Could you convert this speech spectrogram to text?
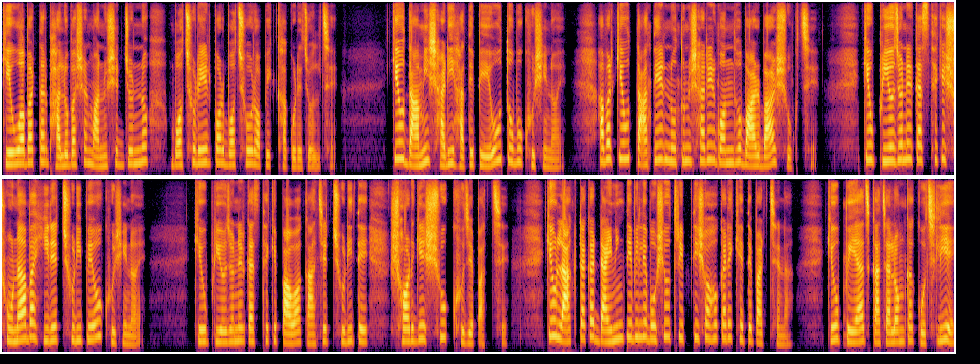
কেউ আবার তার ভালোবাসার মানুষের জন্য বছরের পর বছর অপেক্ষা করে চলছে। কেউ দামি শাড়ি হাতে পেয়েও তবু খুশি নয়। আবার কেউ তাঁতের নতুন শাড়ির গন্ধ বারবার শুকছে। কেউ প্রিয়জনের কাছ থেকে সোনা বা হীরের ছুরি পেয়েও খুশি নয়। কেউ প্রিয়জনের কাছ থেকে পাওয়া কাঁচের ছুরিতে স্বর্গের সুখ খুঁজে পাচ্ছে। কেউ লাখ টাকার ডাইনিং টেবিলে বসেও তৃপ্তি সহকারে খেতে পারছে না। কেউ পেঁয়াজ, কাঁচা লঙ্কা কচলিয়ে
